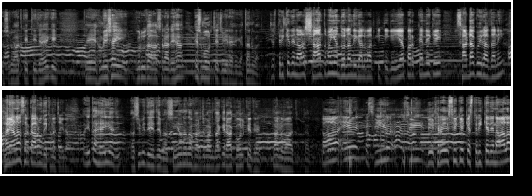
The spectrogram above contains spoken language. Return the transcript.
ਸ਼ੁਰੂਆਤ ਕੀਤੀ ਜਾਏਗੀ ਤੇ ਹਮੇਸ਼ਾ ਹੀ ਗੁਰੂ ਦਾ ਆਸਰਾ ਰਿਹਾ ਇਸ ਮੋਰਚੇ 'ਚ ਵੀ ਰਹੇਗਾ ਧੰਨਵਾਦ ਜਿਸ ਤਰੀਕੇ ਦੇ ਨਾਲ ਸ਼ਾਂਤਮਈ ਅੰਦੋਲਨ ਦੀ ਗੱਲਬਾਤ ਕੀਤੀ ਗਈ ਹੈ ਪਰ ਕਹਿੰਦੇ ਕਿ ਸਾਡਾ ਕੋਈ ਇਰਾਦਾ ਨਹੀਂ ਹਰਿਆਣਾ ਸਰਕਾਰ ਨੂੰ ਦੇਖਣਾ ਚਾਹੀਦਾ ਇਹ ਤਾਂ ਹੈ ਹੀ ਆ ਜੀ ਅਸੀਂ ਵੀ ਦੇਸ਼ ਦੇ ਵਾਸੀ ਆ ਉਹਨਾਂ ਦਾ ਫਰਜ਼ ਬਣਦਾ ਕਿ ਰਾਹ ਖੋਲ ਕੇ ਦੇਣ ਧੰਨਵਾਦ ਜੀ ਧੰਨਵਾਦ ਤਾਂ ਇਹ ਤਸਵੀਰ ਤੁਸੀਂ ਦੇਖ ਰਹੇ ਸੀ ਕਿ ਕਿਸ ਤਰੀਕੇ ਦੇ ਨਾਲ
